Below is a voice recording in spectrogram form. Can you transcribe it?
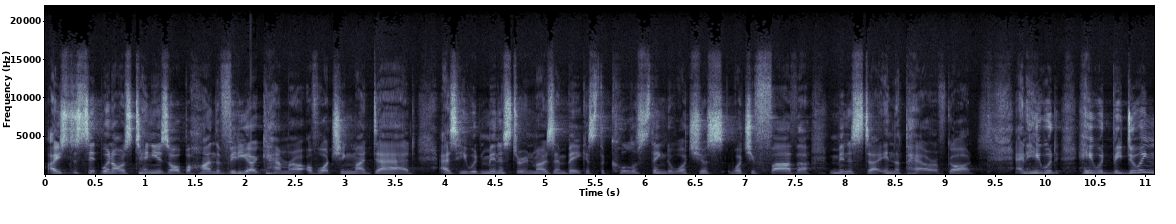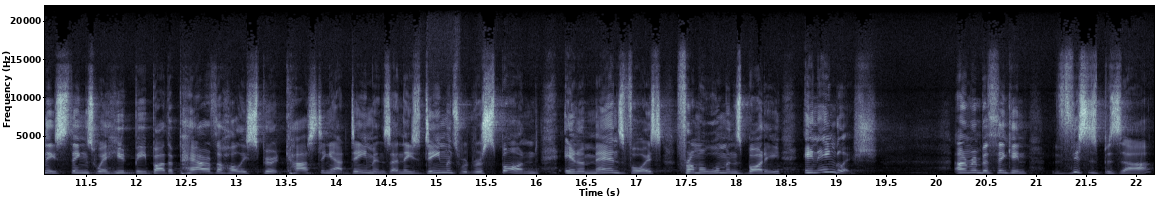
I used to sit when I was 10 years old behind the video camera of watching my dad as he would minister in Mozambique. It's the coolest thing to watch your, watch your father minister in the power of God. And he would, he would be doing these things where he'd be, by the power of the Holy Spirit, casting out demons, and these demons would respond in a man's voice from a woman's body in English. I remember thinking, this is bizarre.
